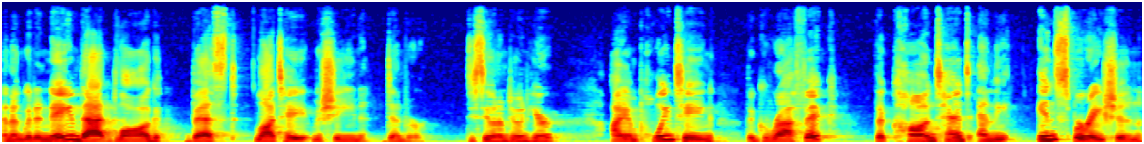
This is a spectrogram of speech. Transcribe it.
and I'm going to name that blog Best Latte Machine Denver. Do you see what I'm doing here? I am pointing the graphic, the content, and the inspiration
